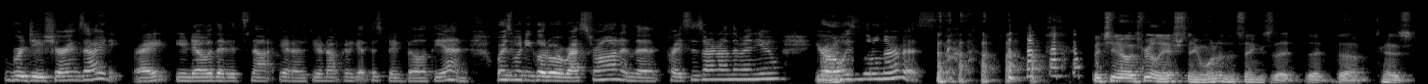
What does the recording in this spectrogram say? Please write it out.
reduce your anxiety, right? You know that it's not, you know, you're not going to get this big bill at the end. Whereas when you go to a restaurant and the prices aren't on the menu, you're right. always a little nervous. but you know, it's really interesting. One of the things that that uh, has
